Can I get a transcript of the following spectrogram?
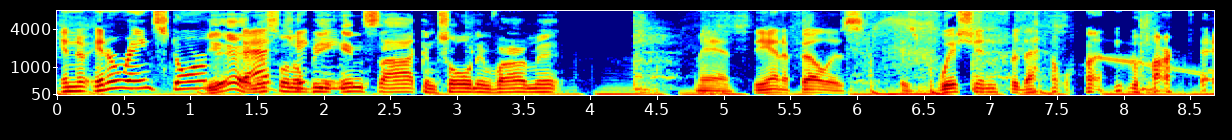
In a, in a rainstorm. Yeah, this one will be inside, controlled environment. Man, the NFL is is wishing for that one, aren't they?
